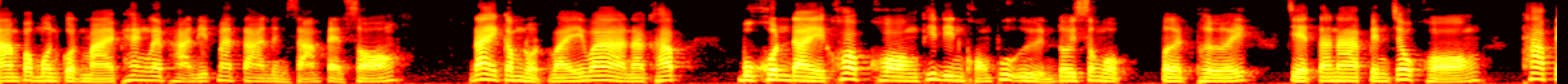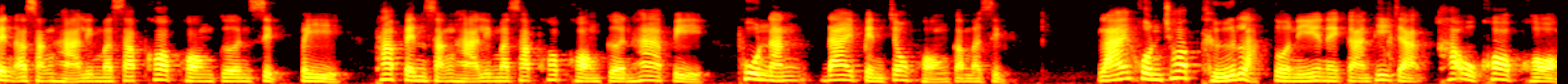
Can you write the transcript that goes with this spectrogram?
ตามประมวลกฎหมายแพ่งและพาณิชย์มาตรา 1382 ได้กำหนดไว้ว่านะครับ บุคคลใดครอบครองที่ดินของผู้อื่น โดยสงบเปิดเผย เจตนาเป็นเจ้าของ ถ้าเป็นอสังหาริมทรัพย์ครอบครองเกิน 10 ปี ถ้าเป็นสังหาริมทรัพย์ครอบครองเกิน 5 ปี ผู้นั้นได้เป็นเจ้าของกรรมสิทธิ์ หลายคนชอบถือหลักตัวนี้ในการที่จะเข้าครอบครอง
